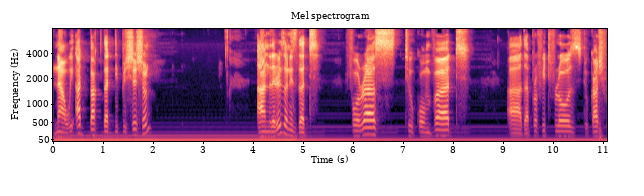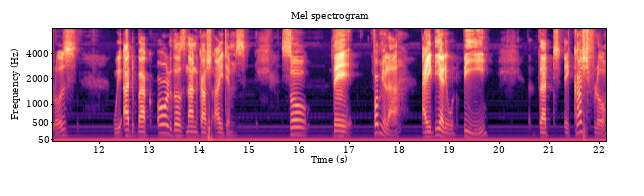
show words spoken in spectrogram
now we add back that depreciation and the reason is that for us to convert uh, the profit flows to cash flows, we add back all those non-cash items. So the formula ideally would be that a cash flow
